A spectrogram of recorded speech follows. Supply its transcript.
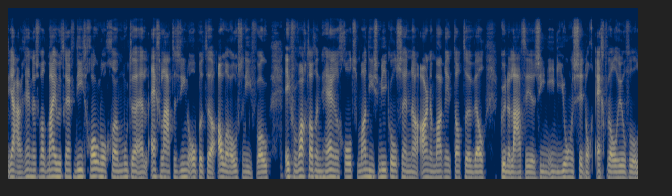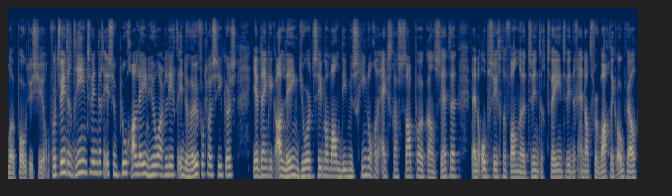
ja, renners wat mij betreft die het gewoon nog moeten echt laten zien op het allerhoogste niveau. Ik verwacht dat een Herregods, Maddies Mikkels en Arne Marit dat wel kunnen laten zien. In die jongens zit nog echt wel heel veel potentieel. Voor 2023 is hun ploeg alleen heel erg licht in de heuvelklassiekers. Je hebt denk ik alleen George Zimmerman die misschien nog een extra stap kan zetten ten opzichte van uh, eh, 2022. En dat verwacht ik ook wel.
